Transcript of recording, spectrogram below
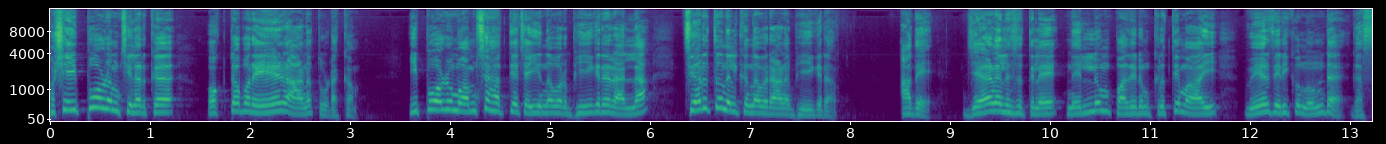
പക്ഷേ ഇപ്പോഴും ചിലർക്ക് ഒക്ടോബർ ഏഴാണ് തുടക്കം. ഇപ്പോഴും വംശഹത്യ ചെയ്യുന്നവർ ഭീകരരല്ല ചെറുത്തു നിൽക്കുന്നവരാണ് ഭീകരർ. അതെ ജേർണലിസത്തിലെ നെല്ലും പതിരും കൃത്യമായി വേർതിരിക്കുന്നുണ്ട് ഗസ.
